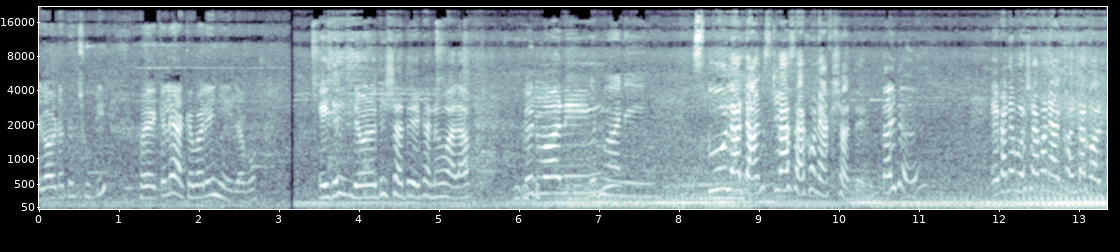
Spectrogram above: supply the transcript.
এগারোটাতে ছুটি। হয়ে গেলে একেবারেই নিয়ে যাব। এই যে দেবারতীর সাথে এখানেও আলাপ। Good morning good morning school আর ডান্স ক্লাস এখন একসাথে তাই তো এখানে বসে এখন এক ঘণ্টা গল্প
